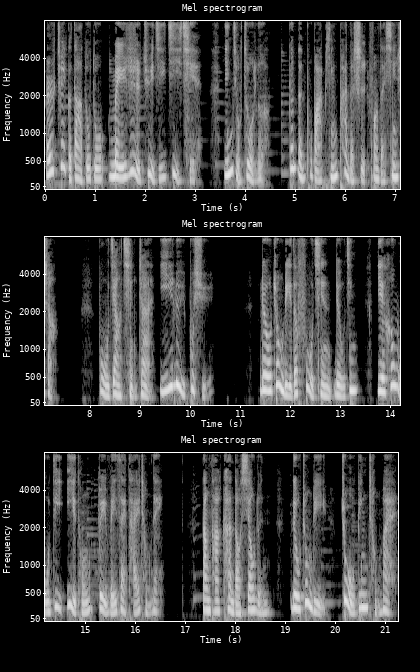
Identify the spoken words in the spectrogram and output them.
而这个大都督每日聚集妓妾，饮酒作乐，根本不把平叛的事放在心上。部将请战，一律不许。柳仲礼的父亲柳京也和武帝一同被围在台城内。当他看到萧伦、柳仲礼驻兵城外，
